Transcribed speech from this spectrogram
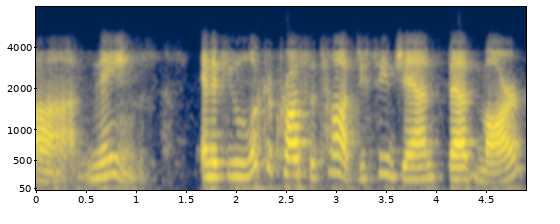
uh, names? And if you look across the top, do you see Jan, Feb, Mar?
